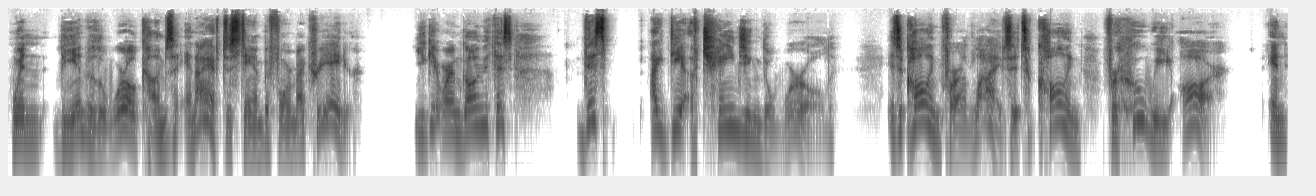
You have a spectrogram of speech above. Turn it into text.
when the end of the world comes and I have to stand before my creator. You get where I'm going with this? This idea of changing the world is a calling for our lives. It's a calling for who we are and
